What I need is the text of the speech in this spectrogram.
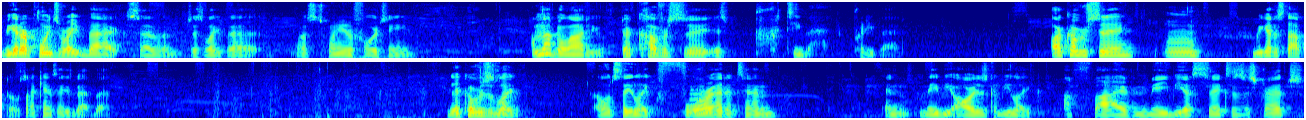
We get our points right back, seven, just like that. That's 20 to 14. I'm not gonna lie to you. Their coverage today is pretty bad. Pretty bad. Our coverage today, mm, we got to stop though, so I can't say it's that bad. Their coverage is like, I would say like four out of ten, and maybe ours could be like a five, maybe a six as a stretch.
